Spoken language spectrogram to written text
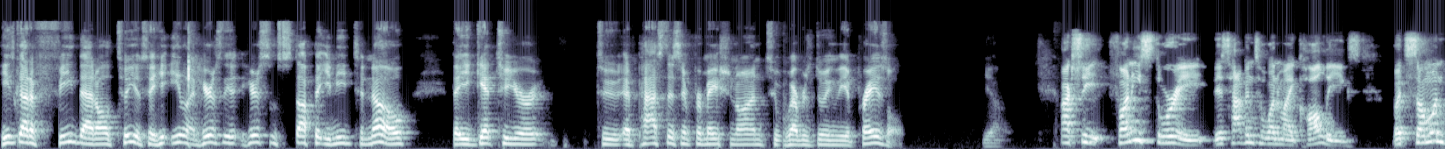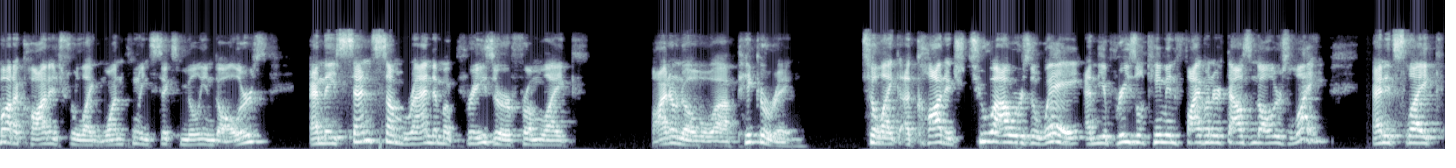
He's got to feed that all to you. Say hey, Elan here's the here's some stuff that you need to know that you get to your to uh, pass this information on to whoever's doing the appraisal. Yeah Actually, funny story. This happened to one of my colleagues, but someone bought a cottage for like 1.6 million dollars, and they sent some random appraiser from like, I don't know, uh, Pickering, to like a cottage two hours away, and the appraisal came in five hundred thousand dollars light. And it's like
